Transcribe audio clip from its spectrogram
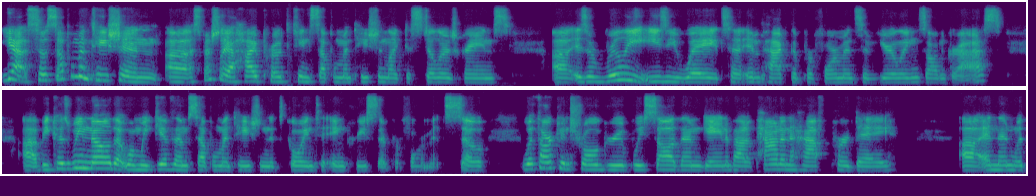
Yeah, so supplementation, uh, especially a high protein supplementation like distiller's grains, uh, is a really easy way to impact the performance of yearlings on grass uh, because we know that when we give them supplementation, it's going to increase their performance. So, with our control group, we saw them gain about a pound and a half per day. Uh, and then with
